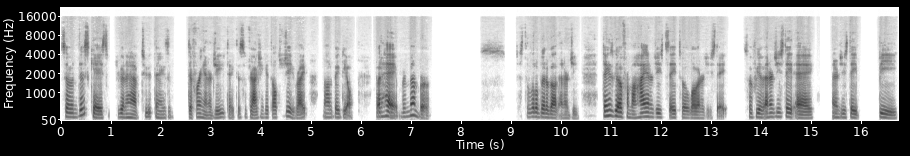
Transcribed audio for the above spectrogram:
So in this case, you're going to have two things of differing energy. You take the subtraction, get delta G, right? Not a big deal. But hey, remember, just a little bit about energy. Things go from a high energy state to a low energy state. So if we have energy state A, energy state B,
